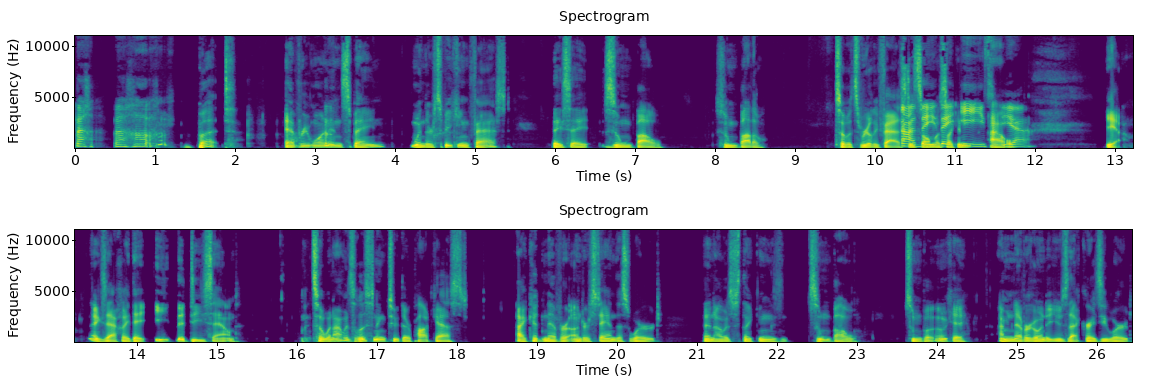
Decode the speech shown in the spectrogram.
Uh-huh. But everyone in Spain, when they're speaking fast, they say zumbao, zumbado. So it's really fast. Ah, it's they, almost they like an eat. owl. Yeah. Exactly. They eat the D sound. So when I was listening to their podcast, I could never understand this word. And I was thinking, Zumbao, Zumba, okay. I'm never going to use that crazy word.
